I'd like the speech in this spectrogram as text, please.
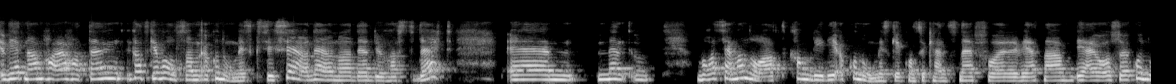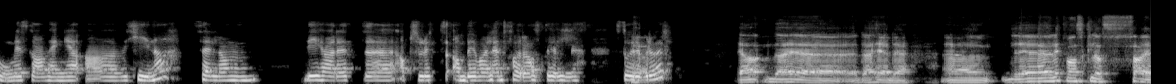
Vietnam har jo hatt en ganske voldsom økonomisk suksess, og det er jo noe av det du har studert. Men hva ser man nå at kan bli de økonomiske konsekvensene for Vietnam? De er jo også økonomisk avhengige av Kina, selv om de har et uh, absolutt ambivalent forhold til storebror? Ja, ja de har det. Uh, det er litt vanskelig å si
